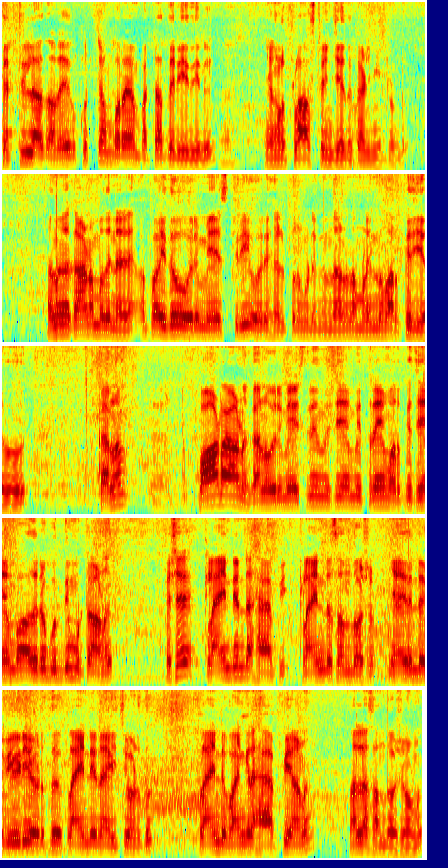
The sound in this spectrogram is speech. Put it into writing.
തെറ്റില്ലാത്ത അതായത് കുറ്റം പറയാൻ പറ്റാത്ത രീതിയിൽ ഞങ്ങൾ പ്ലാസ്റ്ററിങ് ചെയ്ത് കഴിഞ്ഞിട്ടുണ്ട്. അത് നിങ്ങൾ കാണുമ്പോൾ തന്നെ. അപ്പോൾ ഇത് ഒരു മേസ്ത്രി ഒരു ഹെൽപ്പറും കൂടി നിന്നാണ് നമ്മൾ ഇന്ന് വർക്ക് ചെയ്തത് കാരണം പാടാണ്. കാരണം ഒരു മേസ്ത്രി നിന്ന് ചെയ്യുമ്പോൾ ഇത്രയും വർക്ക് ചെയ്യുമ്പോൾ അതൊരു ബുദ്ധിമുട്ടാണ്. പക്ഷേ ക്ലയന്റിന്റെ ഹാപ്പി ക്ലയന്റിന്റെ സന്തോഷം. ഞാൻ ഇതിന്റെ വീഡിയോ എടുത്ത് ക്ലയന്റിന് അയച്ചു കൊടുത്തു. ക്ലയന്റ് ഭയങ്കര ഹാപ്പിയാണ് നല്ല സന്തോഷമാണ്.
